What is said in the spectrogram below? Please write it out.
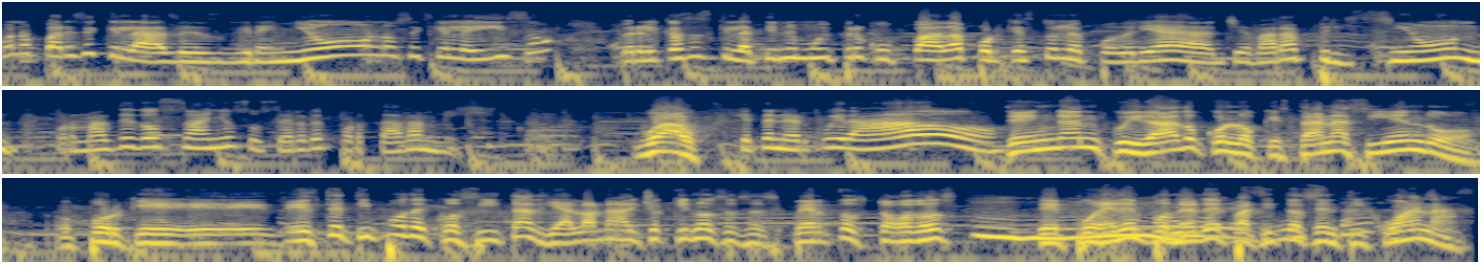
bueno, parece que la desgreñó, no sé qué le hizo, pero el caso es que la tiene muy preocupada porque esto le podría llevar a prisión por más de dos años o ser deportada a México. Wow. Hay que tener cuidado. Tengan cuidado con lo que están haciendo. Porque eh, este tipo de cositas, ya lo han hecho aquí nuestros expertos todos, te pueden poner de patitas en Tijuana.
